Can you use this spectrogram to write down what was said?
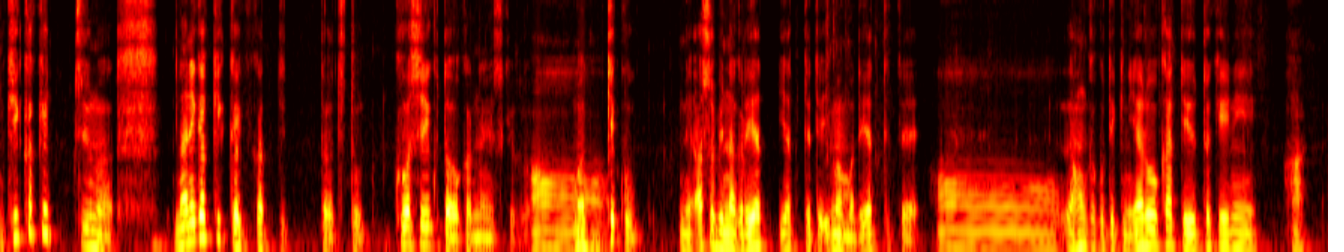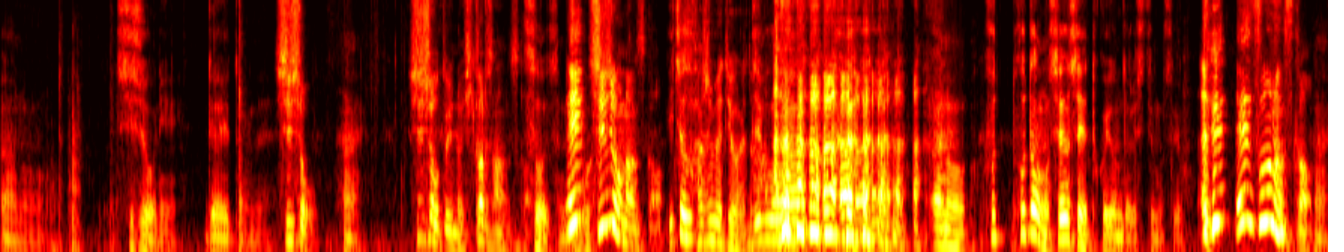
い。きっかけっていうのは何がきっかけかって言ったらちょっと詳しいことは分かんないんですけどあまあ、結構ね遊びながらややってて今までやってて構本格的にやろうかっていう時にはい。あの師匠に出会えたので、師匠？はい、師匠というのはヒカルさんですか？そうですね。え師匠なんですか？一応初めて言われた。自分は あのふ普段は先生とか呼んだりしてますよ。ええそうなんですか、はい。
